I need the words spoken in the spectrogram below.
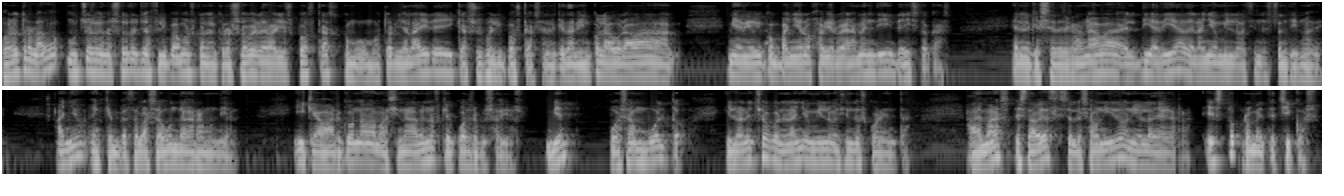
Por otro lado, muchos de nosotros ya flipamos con el crossover de varios podcasts como Motor y al Aire y Casus Belli Podcast, en el que también colaboraba mi amigo y compañero Javier Veramendi de Istocas, en el que se desgranaba el día a día del año 1939, año en que empezó la Segunda Guerra Mundial y que abarcó nada más y nada menos que cuatro episodios. Bien, pues han vuelto y lo han hecho con el año 1940. Además, esta vez se les ha unido Niebla de Guerra. Esto promete, chicos.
